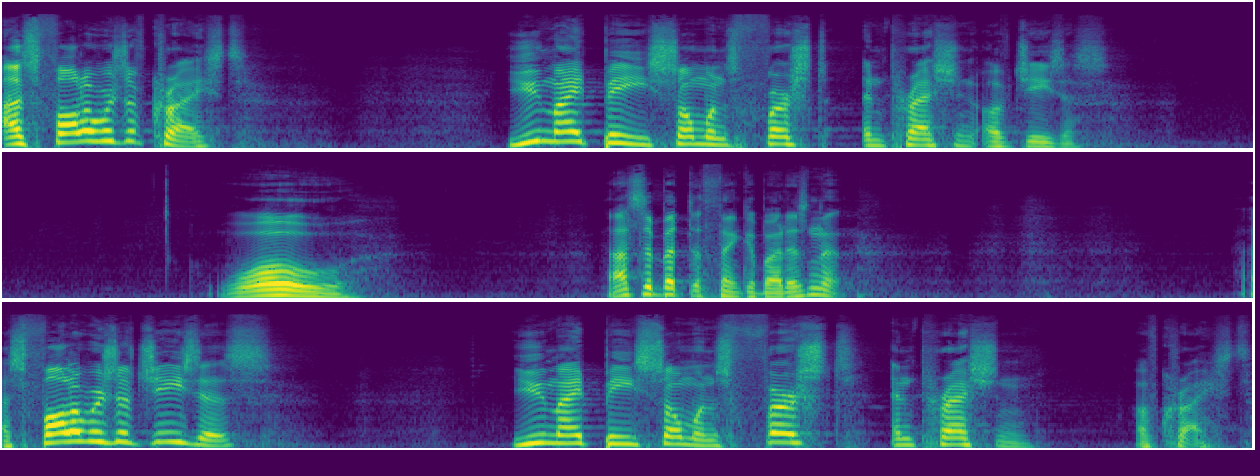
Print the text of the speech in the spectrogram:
As followers of Christ, you might be someone's first impression of Jesus. Whoa. That's a bit to think about, isn't it? As followers of Jesus, you might be someone's first impression of Christ.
